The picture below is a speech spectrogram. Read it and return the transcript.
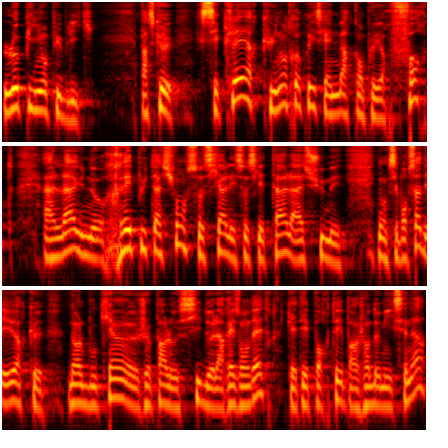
l'opinion publique. Parce que c'est clair qu'une entreprise qui a une marque employeur forte, elle a une réputation sociale et sociétale à assumer. Donc c'est pour ça d'ailleurs que dans le bouquin, euh, je parle aussi de la raison d'être qui a été portée par Jean-Dominique Sénard,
